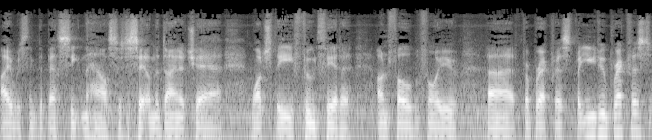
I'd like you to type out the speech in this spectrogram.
I always think the best seat in the house is to sit on the diner chair, watch the food theater unfold before you uh, for breakfast. But you do breakfast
